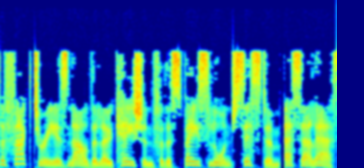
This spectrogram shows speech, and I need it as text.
The factory is now the location for the Space Launch System SLS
